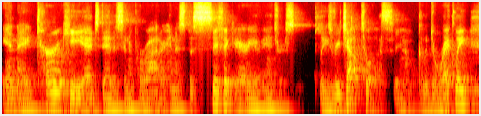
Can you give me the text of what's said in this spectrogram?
in a turnkey edge data center provider in a specific area of interest, please reach out to us. You know, go directly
